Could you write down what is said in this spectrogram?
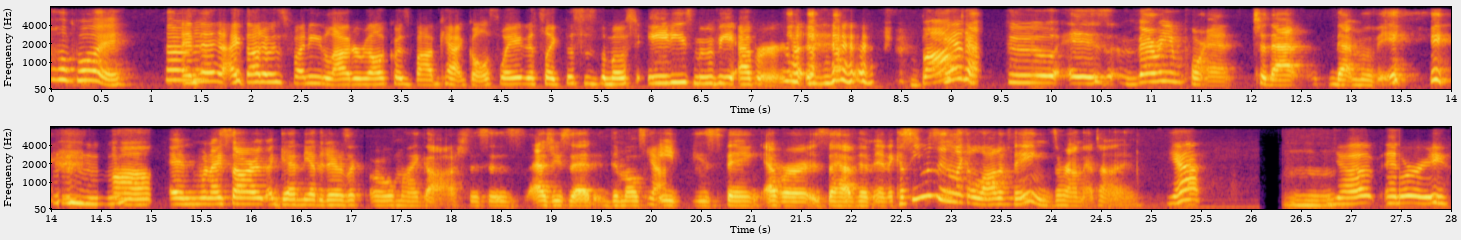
Oh boy. Oh, And then I thought it was funny. Loudermilk was Bobcat Goldthwait. It's like this is the most '80s movie ever. Bob, Anna. who is very important to that that movie. Mhm. um, and when I saw it again the other day, I was like, oh my gosh, this is, as you said, the most Yeah. 80s thing ever is to have him in it because he was in like a lot of things around that time. yeah. Mhm. Yep. And worry.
